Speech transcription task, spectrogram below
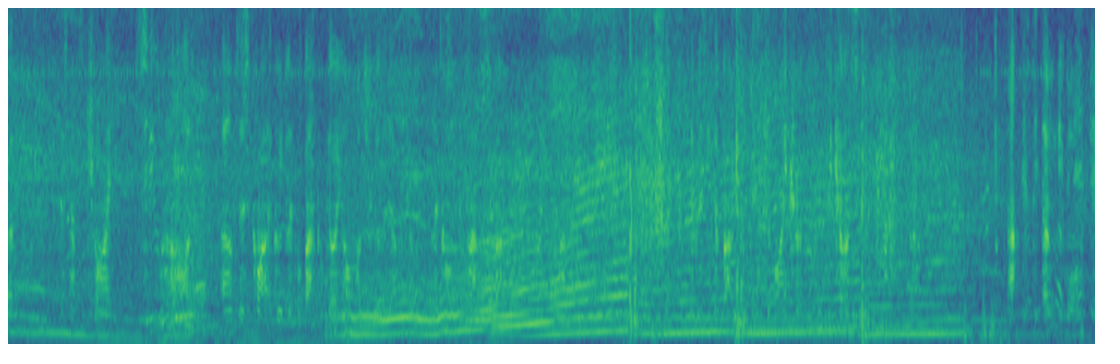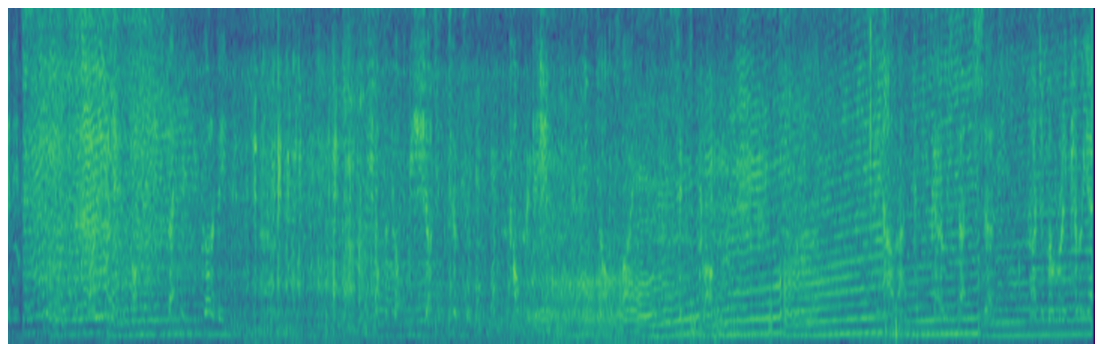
doesn't have to try too hard. Um, there's quite a good little battle going on much further down the hill. And of course the plans are there isn't a battle against the micro because uh, that is the only one in its perspective. You've got to be um, the shop has got to be shut in terms of competition. Not like six o'clock. See how that goes. That's uh, Nigel Mummery coming out.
